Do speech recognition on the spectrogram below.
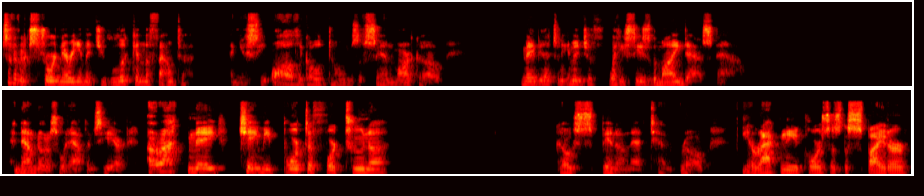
Sort of extraordinary image. You look in the fountain and you see all the gold domes of San Marco. Maybe that's an image of what he sees the mind as now. And now notice what happens here. Arachne chemi porta fortuna. Go spin on that tent rope. The arachne, of course, is the spider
